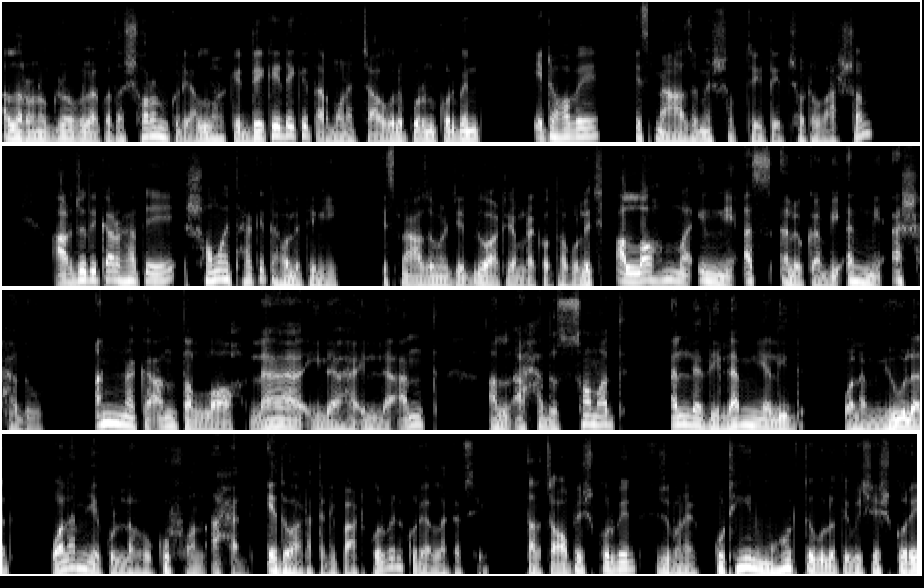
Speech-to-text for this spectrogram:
আল্লাহর অনুগ্রহগুলোর কথা স্মরণ করে আল্লাহকে ডেকে ডেকে তার মনের চাওয়াগুলো পূরণ করবেন। এটা হবে ইসমে আজমের সবচেয়ে ছোট ভার্সন। আর যদি কারোর হাতে সময় থাকে, তাহলে তিনি ইসমে আজমের যে দোয়াটি আমরা কথা বলেছি, আল্লাহম্মা ইন্নি আস আলুকা বি আন্নি আশহাদু আন্নাকা আন্তাল্লাহ লা ইলাহা ইল্লা আন্ত আল সমাদ আল্লাযী লাম ইয়ালিদ ওয়ালাম ইউলাদ, ওয়ালাম ইয়াকুল্লাহু কুফন আহাদ। এ দোয়াটা তিনি পাঠ করবেন করে আল্লাহর কাছে। তার চাওয়া পেশ করবেন, জীবনের কঠিন মুহূর্তগুলোতে বিশেষ করে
